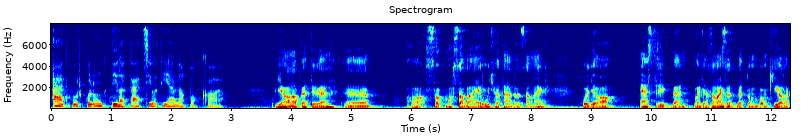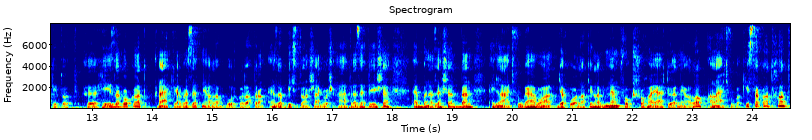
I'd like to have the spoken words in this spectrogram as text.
átburkolunk dilatációt ilyen lapokkal. Ugye alapvetően a szakma szabálya úgy határozza meg, hogy a esztrikben vagy az ajzatbetonban kialakított hézagokat rá kell vezetni a labburkolatra. Ez a biztonságos átvezetése. Ebben az esetben egy lágyfugával gyakorlatilag nem fog soha eltörni a lap, a lágyfuga kiszakadhat,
